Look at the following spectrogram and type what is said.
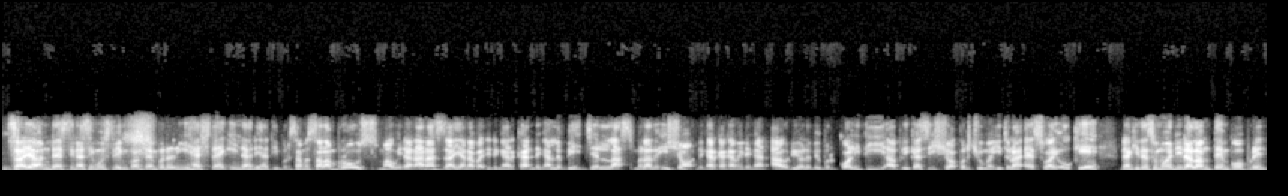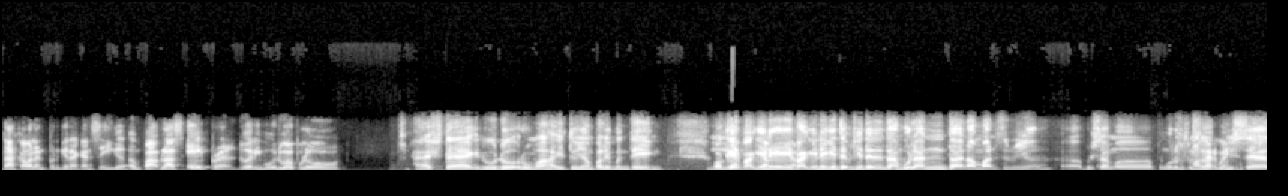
Zayan Destinasi Muslim Contemporary. Hashtag indah di hati. Bersama Salam Bros, Mawi dan Anas. Zayan dapat didengarkan dengan lebih jelas melalui Syok. Dengarkan kami dengan audio lebih berkualiti. Aplikasi Syok percuma itulah SYOK. Dan kita semua di dalam tempo Perintah Kawalan Pergerakan sehingga 14 April 2020. Hashtag duduk rumah itu yang paling penting. Okey, Yap, pagi yap, ni, yap. pagi ni kita bercerita tentang bulan tanaman sedunia uh, bersama pengurus Semangat, besar. Pisel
